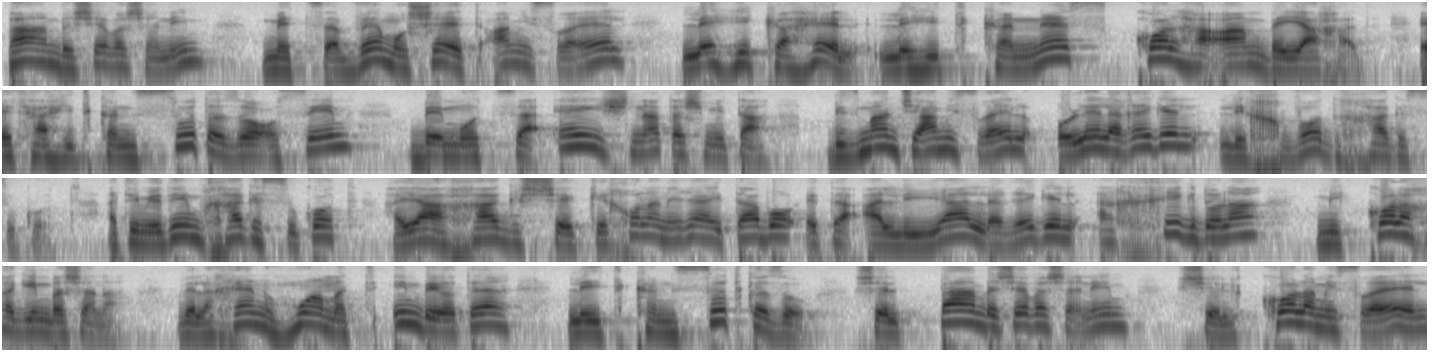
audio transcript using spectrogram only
פעם בשבע שנים מצווה משה את עם ישראל להיקהל, להתכנס כל העם ביחד. את ההתכנסות הזו עושים במוצאי שנת השמיטה, בזמן שעם ישראל עולה לרגל לכבוד חג הסוכות. אתם יודעים, חג הסוכות היה החג שככל הנראה הייתה בו את העלייה לרגל הכי גדולה מכל החגים בשנה. ולכן הוא המתאים ביותר להתכנסות כזו של פעם בשבע שנים של כל עם ישראל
